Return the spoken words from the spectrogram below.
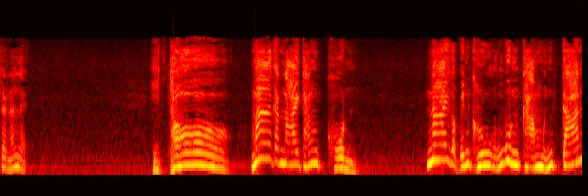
แต่นั้นแหละฮิทอมากันนายทั้งคน นายก็เป็นครูของบุญคำเหมือนกัน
